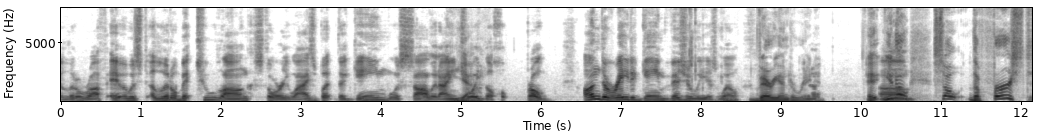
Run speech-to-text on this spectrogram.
a little rough it was a little bit too long story wise but the game was solid I Yeah. enjoyed the whole bro underrated game visually as well Very underrated. You know, Um, so the first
